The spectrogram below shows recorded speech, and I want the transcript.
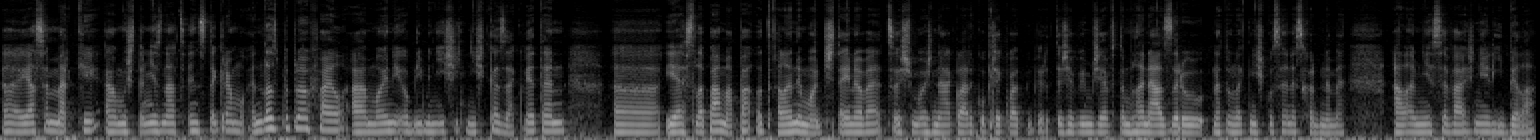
eh, já jsem Marky a můžete mě znát z Instagramu Endless Bibliophile a moje nejoblíbenější knížka za květen je Slepá mapa od Eleny Monštejnové, což možná Klárku překvapí, protože vím, že v tomhle názoru na tuhle knížku se neschodneme, ale mně se vážně líbila.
